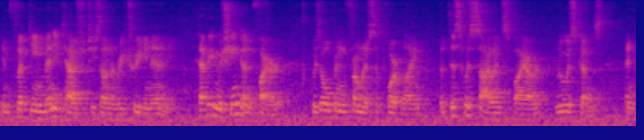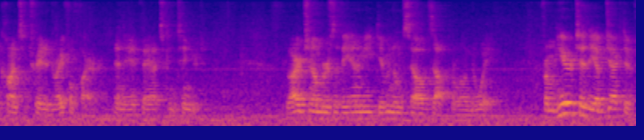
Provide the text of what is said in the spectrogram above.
inflicting many casualties on the retreating enemy. Heavy machine gun fire was opened from the support line, but this was silenced by our Lewis guns and concentrated rifle fire, and the advance continued. Large numbers of the enemy giving themselves up along the way. From here to the objective,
